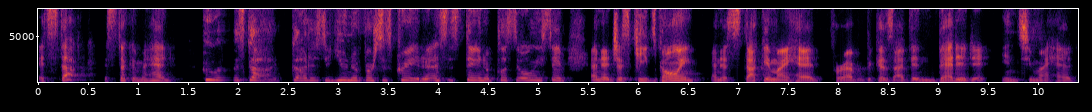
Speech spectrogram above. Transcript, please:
it's stuck. It's stuck in my head. Who is God? God is the universe's creator and sustainer, plus the only savior. And it just keeps going. And it's stuck in my head forever because I've embedded it into my head.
